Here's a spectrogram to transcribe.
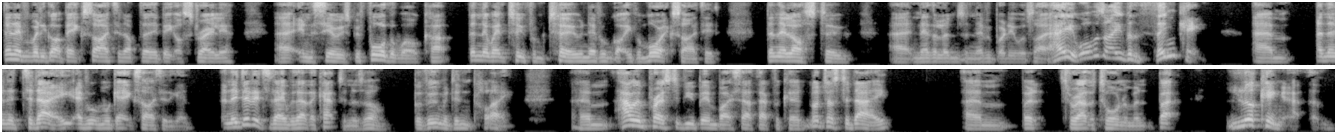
Then everybody got a bit excited after they beat Australia uh, in the series before the World Cup. Then they went two from two, and everyone got even more excited. Then they lost to uh, Netherlands, and everybody was like, "Hey, what was I even thinking?" Um, and then today, everyone will get excited again, and they did it today without the captain as well. Bavuma didn't play. Um, how impressed have you been by South Africa? Not just today, um, but throughout the tournament. But looking at them,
